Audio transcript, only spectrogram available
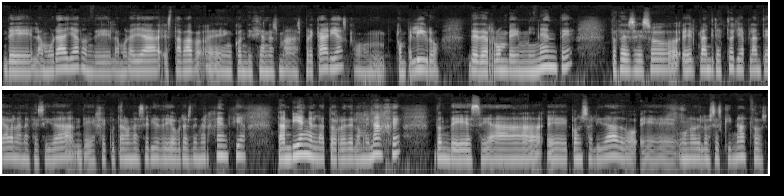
de la muralla, donde la muralla estaba en condiciones más precarias, con, con peligro de derrumbe inminente. Entonces, eso el plan director ya planteaba la necesidad de ejecutar una serie de obras de emergencia. También en la Torre del Homenaje, donde se ha eh, consolidado eh, uno de los esquinazos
